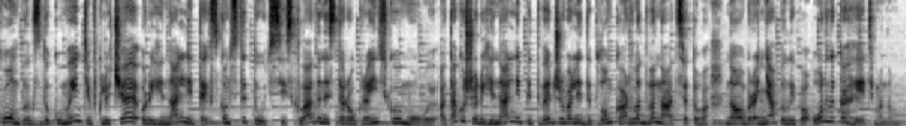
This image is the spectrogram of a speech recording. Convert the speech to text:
Комплекс документів включає оригінальний текст Конституції, складений староукраїнською мовою, а також оригінальний підтверджувальний диплом Карла XII на обрання Пилипа Орлика гетьманом.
